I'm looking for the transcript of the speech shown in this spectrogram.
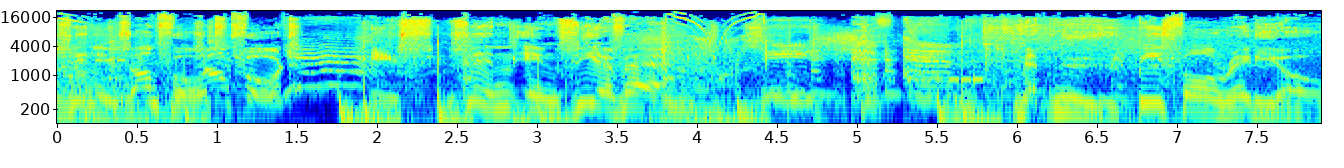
Zin in Zandvoort, Zandvoort is zin in ZFM. ZFM. Met nu Peaceful Radio.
